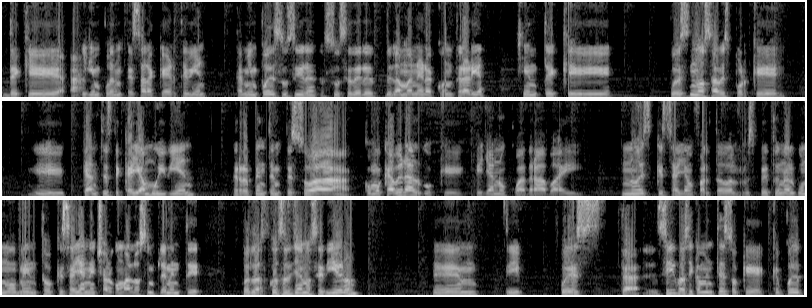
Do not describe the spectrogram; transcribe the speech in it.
de que alguien puede empezar a caerte bien, también puede suceder, suceder de la manera contraria. Gente que pues no sabes por qué, que antes te caía muy bien, de repente empezó a como que a ver algo que, que ya no cuadraba y no es que se hayan faltado al respeto en algún momento, que se hayan hecho algo malo, simplemente pues las cosas ya no se dieron. Em, y pues sí, básicamente eso que, puede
